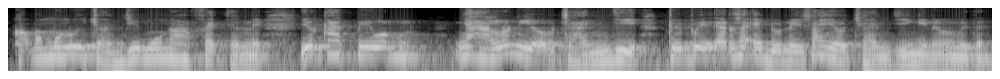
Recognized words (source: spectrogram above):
Kok memenuhi janji munafik jane. Ya kabeh wong nyalon ya janji. DPR sa Indonesia ya janji ngene mboten.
